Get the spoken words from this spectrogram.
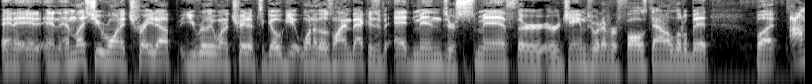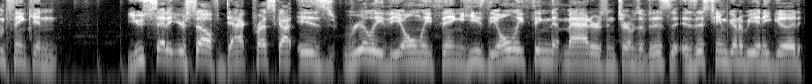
And, and unless you want to trade up, you really want to trade up to go get one of those linebackers of Edmunds or Smith or, or James or whatever falls down a little bit. But I'm thinking, you said it yourself. Dak Prescott is really the only thing. He's the only thing that matters in terms of this. Is this team going to be any good?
